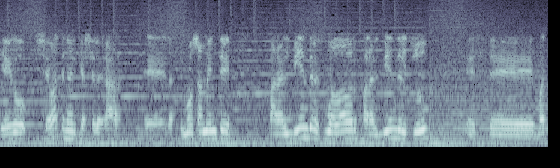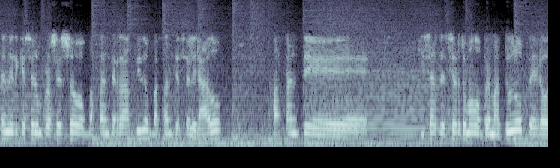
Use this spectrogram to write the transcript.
Diego, se va a tener que acelerar. Eh, lastimosamente, para el bien del jugador, para el bien del club, este, va a tener que ser un proceso bastante rápido, bastante acelerado, bastante, quizás de cierto modo prematuro, pero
